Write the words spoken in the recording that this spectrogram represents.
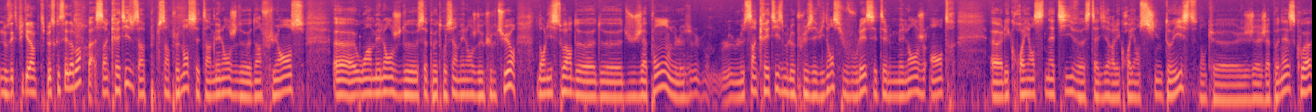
nous expliquer un petit peu ce que c'est d'abord? Bah, syncrétisme, simple- simplement, c'est un mélange d'influences euh, ou un mélange de. Ça peut être aussi un mélange de culture. Dans l'histoire de, du Japon, le, le- le syncrétisme le plus évident, si vous voulez, c'était le mélange entre euh, les croyances natives, c'est-à-dire les croyances shintoïstes, donc ja- japonaises, quoi,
